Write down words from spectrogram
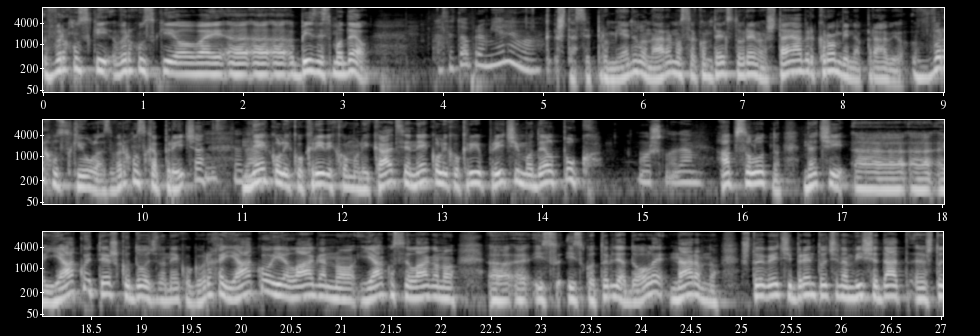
vrhunski, vrhunski ovaj, uh, uh, uh, biznis model. A se to promijenilo? Šta se promijenilo, naravno, sa kontekstom vremena. Šta je Abercrombie napravio? Vrhunski ulaz, vrhunska priča, Isto, nekoliko krivih komunikacija, nekoliko krivih priči, model puko. Ošlo, da. Apsolutno. Znači, uh, uh, jako je teško doći do nekog vrha, jako je lagano, jako se lagano uh, is, iskotrlja dole. Naravno, što je veći brend, to će nam više dat, što,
